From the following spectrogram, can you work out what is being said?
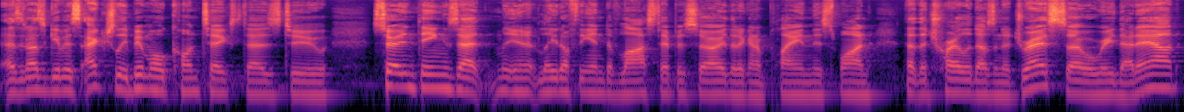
as it does give us actually a bit more context as to certain things that you know, lead off the end of last episode that are going to play in this one that the trailer doesn't address. So we'll read that out.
